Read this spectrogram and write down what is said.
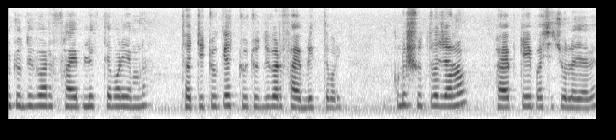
Two to the power five লিখতে পারি আমরা? থার্টি টুকে two to the power five লিখতে পারি। কোনো সূত্র জানো? ফাইভটা এই পাশে চলে যাবে।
